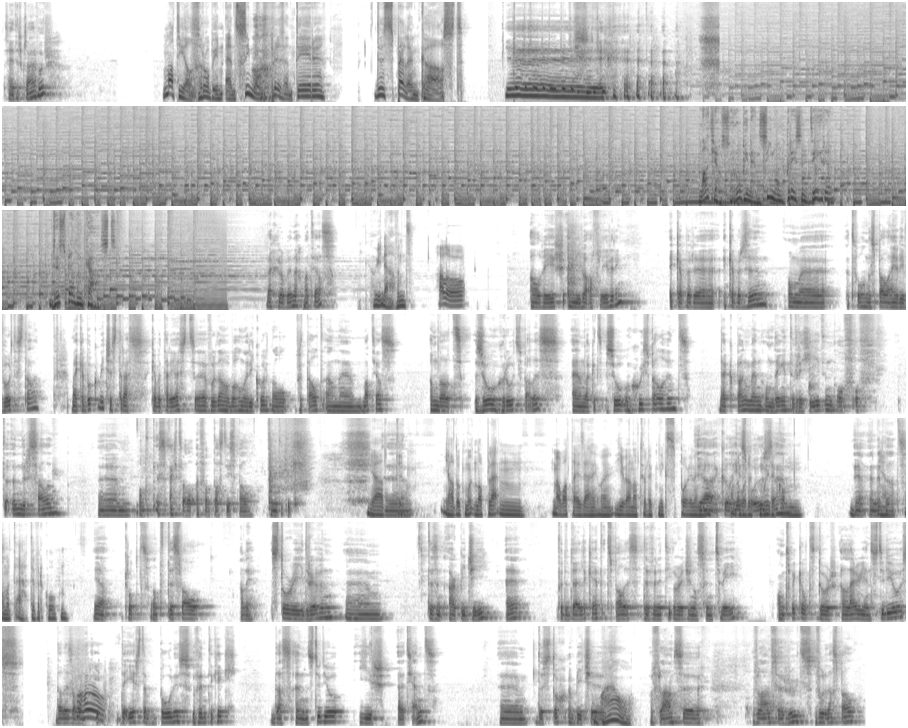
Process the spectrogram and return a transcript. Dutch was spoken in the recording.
Zijn er klaar voor? Matthias, Robin en Simon presenteren de Spellencast. Yay! Matthias, Robin en Simon presenteren de Spellencast. Dag Robin, dag Matthias. Goedenavond. Hallo. Alweer een nieuwe aflevering. Ik heb er, eh, ik heb er zin in om eh, het volgende spel aan jullie voor te stellen. Maar ik heb ook een beetje stress. Ik heb het daar juist uh, voordat we begonnen recorden al verteld aan uh, Matthias. Omdat het zo'n groot spel is en omdat ik het zo'n goed spel vind, dat ik bang ben om dingen te vergeten of, of te undersellen. Um, want het is echt wel een fantastisch spel, vind ik. Ja, uh, je had ook moeten opletten met wat hij zegt. Je wil natuurlijk niks spoilen. Ja, ik wil geen spoilers moeilijk om, ja, inderdaad. Ja, om het echt te verkopen. Ja, klopt. Want het is wel story-driven. Um, het is een RPG. Hè. Voor de duidelijkheid, het spel is Divinity Original Sin 2. Ontwikkeld door Larian Studios. Dat is al de eerste bonus, vind ik. Dat is een studio hier uit Gent. Um, dus toch een beetje wow. Vlaamse, Vlaamse roots voor dat spel.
